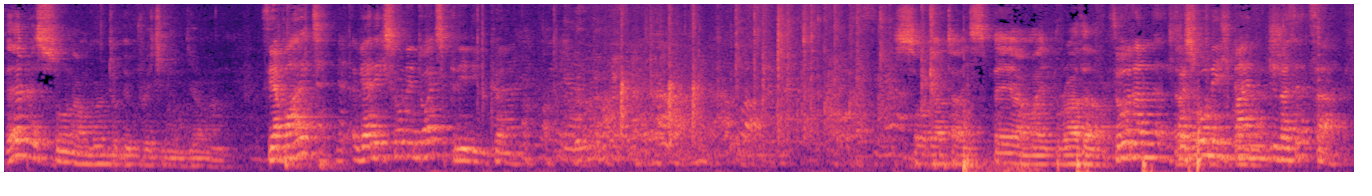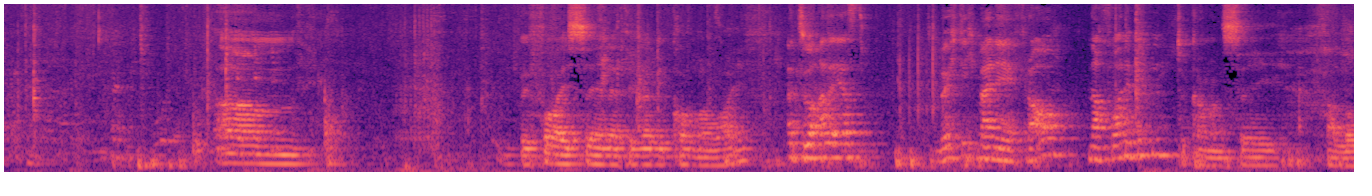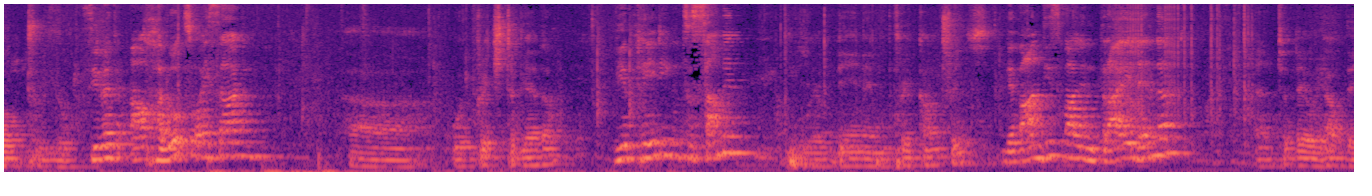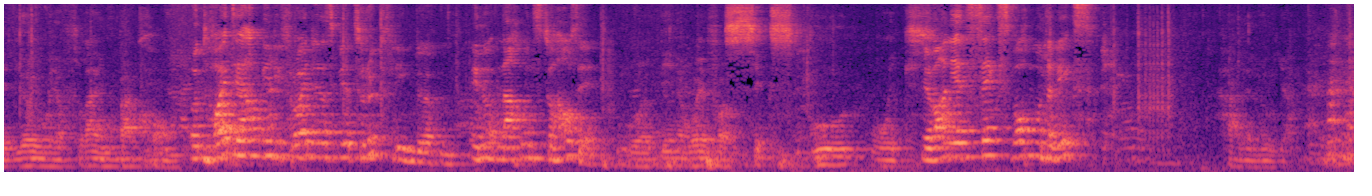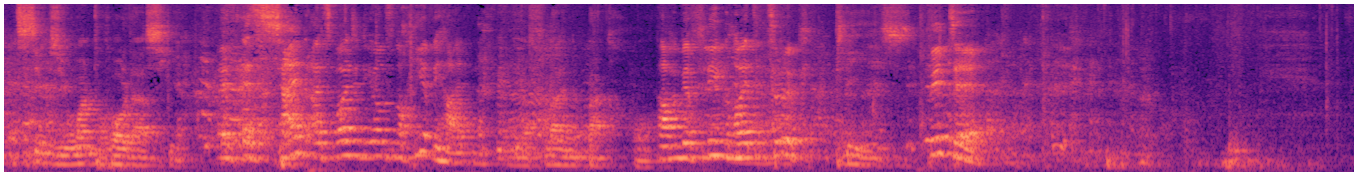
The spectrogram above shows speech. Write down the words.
Very soon I'm going to be preaching in German. Sehr bald werde ich schon in Deutsch predigen können. So that I spare my brother. So, dann verschone ich meinen Übersetzer. Um, before I say anything, let me call my wife Zuallererst möchte ich meine Frau nach vorne bitten. to come and say hello to you. Sie wird auch Hallo zu euch sagen. Uh, we preach together. Wir predigen zusammen. We have been in three countries, Wir waren diesmal in drei Ländern and today we have the joy we are flying back home. und heute haben wir die Freude, dass wir zurückfliegen dürfen in, nach uns zu Hause. We have been away for six good weeks. Wir waren jetzt sechs Wochen unterwegs. Hallelujah. It seems you want to hold us here. Es, es scheint, als wolltet ihr uns noch hier behalten. We are flying back home. Aber wir fliegen heute zurück. Please. Bitte.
